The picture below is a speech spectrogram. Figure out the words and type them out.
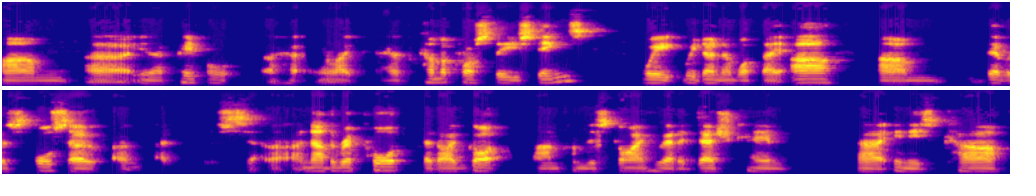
um, uh, you know people uh, like have come across these things. We we don't know what they are. Um, there was also um, a, s- another report that I got um, from this guy who had a dash cam uh, in his car,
